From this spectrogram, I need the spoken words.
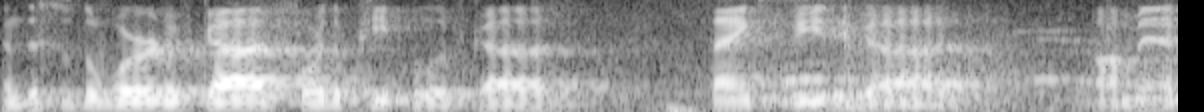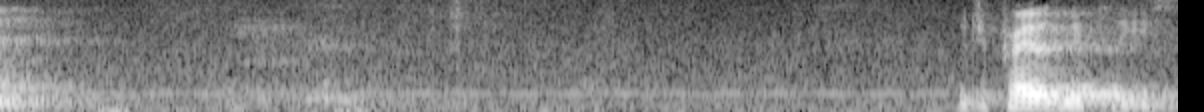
And this is the word of God for the people of God. Thanks be to God. Amen. Would you pray with me, please?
